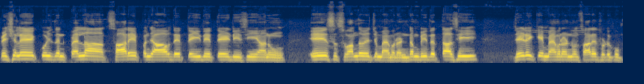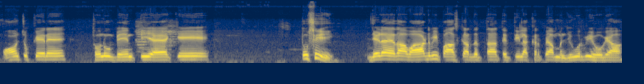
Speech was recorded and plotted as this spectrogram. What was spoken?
ਪਿਛਲੇ ਕੁਝ ਦਿਨ ਪਹਿਲਾਂ ਸਾਰੇ ਪੰਜਾਬ ਦੇ 23 ਦੇ 23 ਡੀਸੀਆਂ ਨੂੰ ਇਸ ਸੰਬੰਧ ਵਿੱਚ ਮੈਮੋਰੰਡਮ ਵੀ ਦਿੱਤਾ ਸੀ, ਜਿਹੜੇ ਕਿ ਮੈਮੋਰੰਡਮ ਸਾਰੇ ਤੁਹਾਡੇ ਕੋਲ ਪਹੁੰਚ ਚੁੱਕੇ ਨੇ। ਤੁਹਾਨੂੰ ਬੇਨਤੀ ਹੈ ਕਿ ਤੁਸੀਂ ਜਿਹੜਾ ਇਹਦਾ ਅਵਾਰਡ ਵੀ ਪਾਸ ਕਰ ਦਿੱਤਾ 33 ਲੱਖ ਰੁਪਇਆ ਮਨਜ਼ੂਰ ਵੀ ਹੋ ਗਿਆ,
